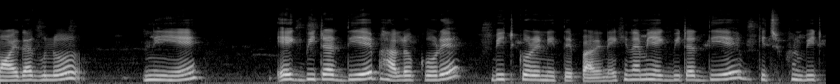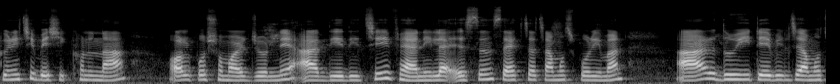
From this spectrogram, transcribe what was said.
ময়দাগুলো নিয়ে এগ বিটার দিয়ে ভালো করে বিট করে নিতে পারেন। এখানে আমি এক বিটার দিয়ে কিছুক্ষণ বিট করে নিচ্ছি, বেশিক্ষণ না, অল্প সময়ের জন্যে। আর দিয়ে দিচ্ছি ভ্যানিলা এসেন্স, এক চা চামচ পরিমাণ। আর দুই টেবিল চামচ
